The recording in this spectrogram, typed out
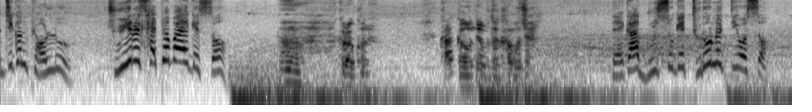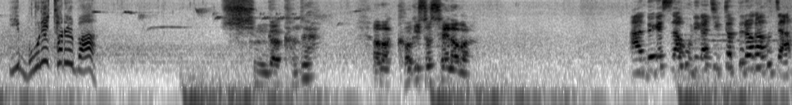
아직은 별로. 주위를 살펴봐야겠어. 아, 그렇군. 가까운 데부터 가보자. 내가 물속에 드론을 띄웠어. 이 모니터를 봐. 심각한데? 아마 거기서 새나 봐. 안 되겠어. 우리가 직접 들어가 보자.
